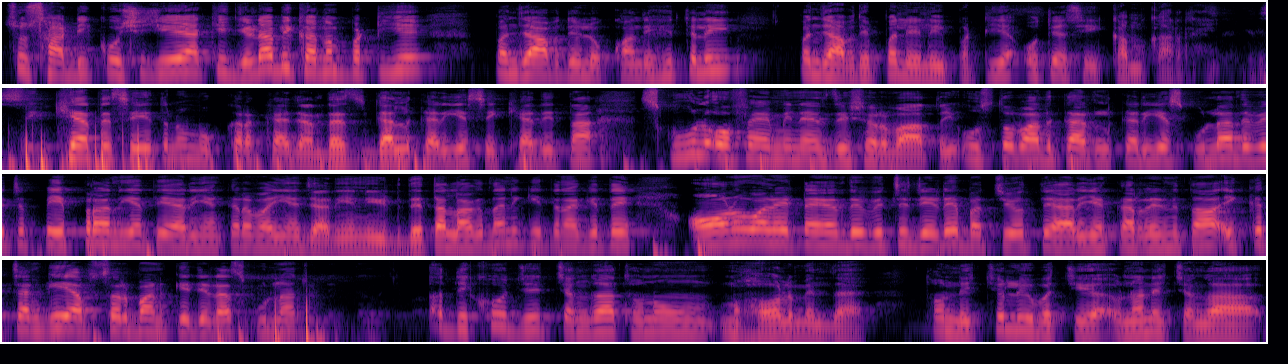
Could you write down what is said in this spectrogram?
ਸੋ ਸਾਡੀ ਕੋਸ਼ਿਸ਼ ਇਹ ਹੈ ਕਿ ਜਿਹੜਾ ਵੀ ਕਦਮ ਪੱਟੀਏ ਪੰਜਾਬ ਦੇ ਲੋਕਾਂ ਦੇ ਹਿੱਤ ਲਈ ਪੰਜਾਬ ਦੇ ਭਲੇ ਲਈ ਪੱਟੀਏ ਉਹ 'ਤੇ ਅਸੀਂ ਕੰਮ ਕਰ ਰਹੇ ਹਾਂ। ਸਿੱਖਿਆ ਤੇ ਸਿਹਤ ਨੂੰ ਮੁੱਖ ਰੱਖਿਆ ਜਾਂਦਾ ਹੈ। ਗੱਲ ਕਰੀਏ ਸਿੱਖਿਆ ਦੀ ਤਾਂ ਸਕੂਲ ਆਫ ਐਮੀਨੈਂਸ ਦੀ ਸ਼ੁਰੂਆਤ ਹੋਈ। ਉਸ ਤੋਂ ਬਾਅਦ ਗੱਲ ਕਰੀਏ ਸਕੂਲਾਂ ਦੇ ਵਿੱਚ ਪੇਪਰਾਂ ਦੀਆਂ ਤਿਆਰੀਆਂ ਕਰਵਾਈਆਂ ਜਾ ਰਹੀਆਂ ਨੀਟ ਦੇ। ਤਾਂ ਲੱਗਦਾ ਨਹੀਂ ਕਿਤੇ ਨਾ ਕਿਤੇ ਆਉਣ ਵਾਲੇ ਟਾਈਮ ਦੇ ਵਿੱਚ ਜਿਹੜੇ ਬੱਚੇ ਉਹ ਤਿਆਰੀਆਂ ਕਰ ਰਹੇ ਨੇ ਤਾਂ ਇੱਕ ਚੰਗੇ ਅਫਸਰ ਬਣ ਕੇ ਜਿਹੜਾ ਸਕੂਲਾਂ ਚੋਂ। ਆ ਦੇਖੋ ਜੇ ਚੰਗਾ ਤੁਹਾਨੂੰ ਮਾਹੌਲ ਮਿਲਦਾ ਹੈ ਤਾਂ ਨੇਚਰਲੀ ਬੱਚੇ ਆ, ਉਹਨਾਂ ਨੇ ਚੰਗਾ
